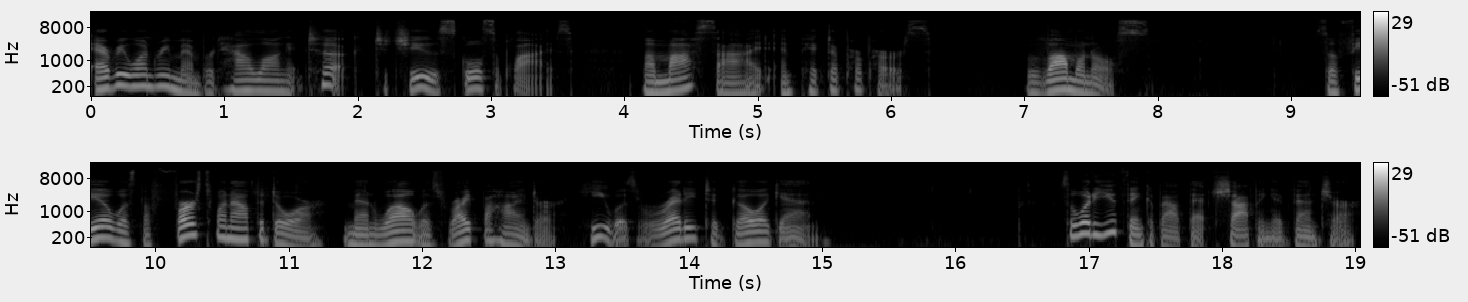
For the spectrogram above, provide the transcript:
Everyone remembered how long it took to choose school supplies. Mamma sighed and picked up her purse. Vamonos. Sophia was the first one out the door. Manuel was right behind her. He was ready to go again. So, what do you think about that shopping adventure?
